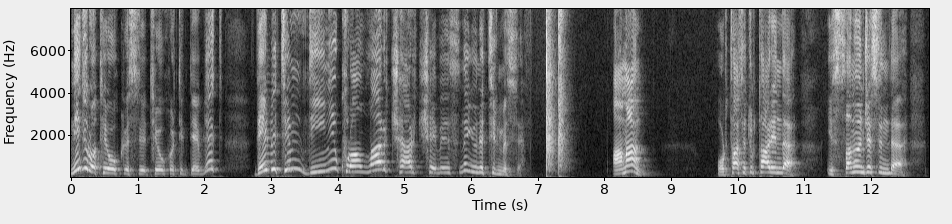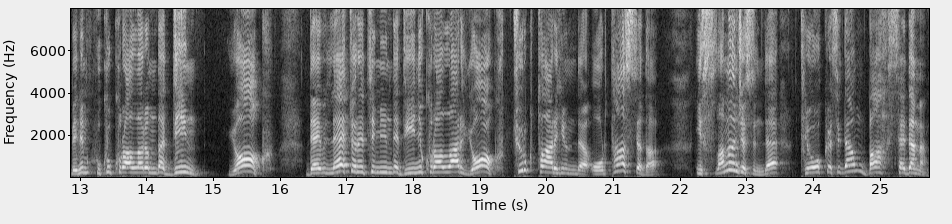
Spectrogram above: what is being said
Nedir o teokrasi, teokratik devlet? Devletin dini kurallar çerçevesine yönetilmesi. Aman! Orta Asya Türk tarihinde, İslam öncesinde benim hukuk kurallarımda din yok. Devlet yönetiminde dini kurallar yok. Türk tarihinde, Orta Asya'da, İslam öncesinde teokrasiden bahsedemem.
